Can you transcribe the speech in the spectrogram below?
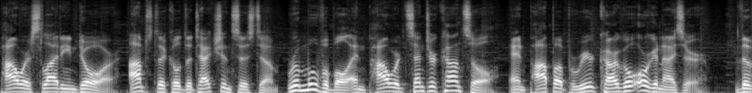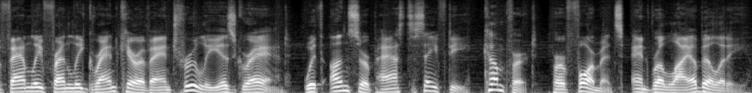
power sliding door, obstacle detection system, removable and powered center console, and pop-up rear cargo organizer. The family-friendly Grand Caravan truly is grand, with unsurpassed safety, comfort, performance, and reliability.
